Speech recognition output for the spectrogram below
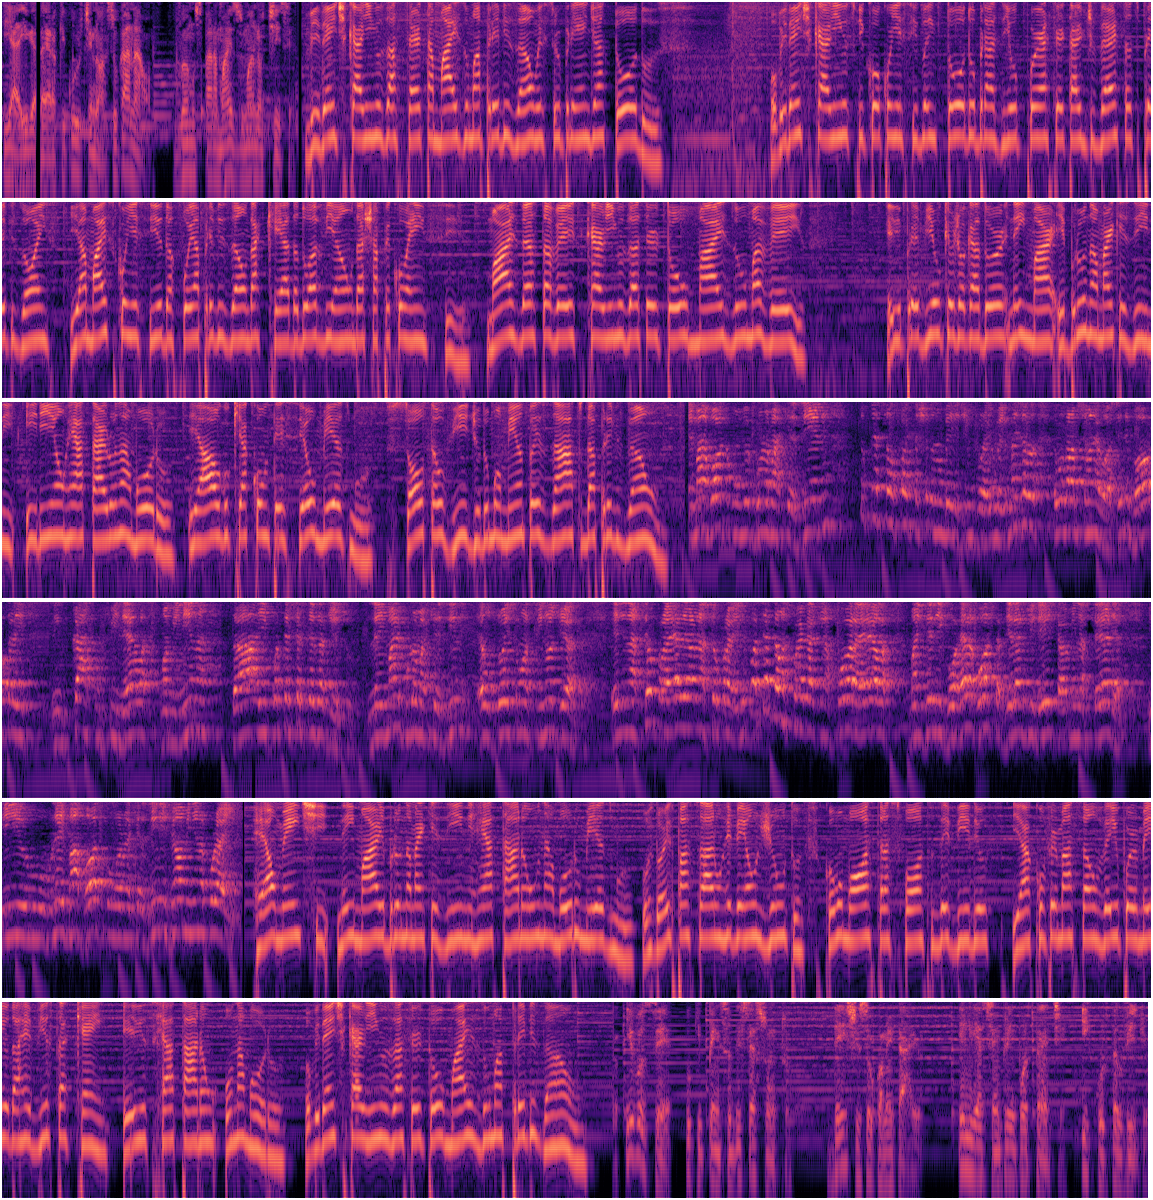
E aí galera que curte nosso canal, vamos para mais uma notícia. Vidente Carlinhos acerta mais uma previsão e surpreende a todos. O vidente Carlinhos ficou conhecido em todo o Brasil por acertar diversas previsões e a mais conhecida foi a previsão da queda do avião da Chapecoense. Mas desta vez Carlinhos acertou mais uma vez. Ele previu que o jogador Neymar e Bruna Marquezine iriam reatar o namoro, e é algo que aconteceu mesmo. Solta o vídeo do momento exato da previsão. Neymar volta com Bruna Marquezine, o pessoal fala que tá chegando um beijinho por aí, mas eu, eu vou falar pro senhor um negócio. Ele volta e encarca um fim nela, uma menina, tá? E pode ter certeza disso. Neymar e Bruna Marquezine, é, os dois são assim, não adianta. Ele nasceu para ela e ela nasceu para ele. Pode até dar uma escorregadinha fora, ela, mas ele, ela gosta dele, é direita, é uma menina séria. E o Neymar volta com o Bruna Marquezine e vem uma menina por aí. Realmente, Neymar e Bruna Marquezine reataram um namoro mesmo. Os dois passaram o Réveillon juntos, como mostra as fotos e vídeos, e a confirmação veio por meio da revista Quem. Eles reataram o namoro. O vidente Carlinhos acertou mais uma previsão. E você, o que pensa desse assunto? Deixe seu comentário. Ele é sempre importante, e curta o vídeo.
